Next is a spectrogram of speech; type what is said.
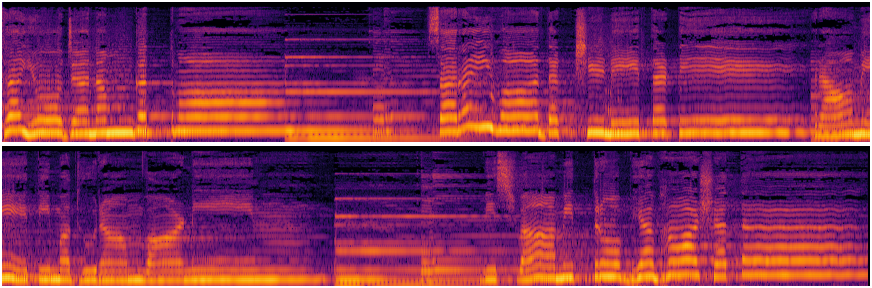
योजनम् गत्वा सरैवा दक्षिणे तटे रामेति मधुराम् वाणीम् विश्वामित्रोऽभ्यभाषत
